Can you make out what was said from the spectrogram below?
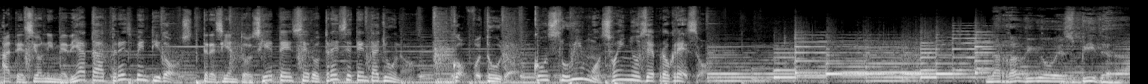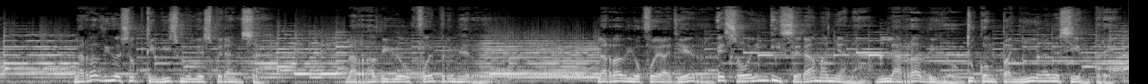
Atención inmediata 322-307-0371. Cofuturo, construimos sueños de progreso. La radio es vida. La radio es optimismo y esperanza. La radio fue primero. La radio fue ayer, es hoy y será mañana. La radio, tu compañía de siempre.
